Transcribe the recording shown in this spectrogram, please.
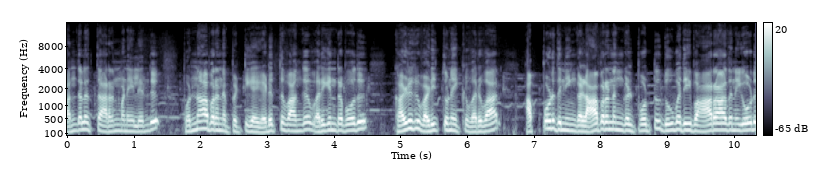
பந்தளத்து அரண்மனையிலேருந்து பொன்னாபரண பெட்டியை எடுத்து வாங்க வருகின்ற போது கழுகு வழித்துணைக்கு வருவார். அப்பொழுது நீங்கள் ஆபரணங்கள் போட்டு தூபதீப ஆராதனையோடு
